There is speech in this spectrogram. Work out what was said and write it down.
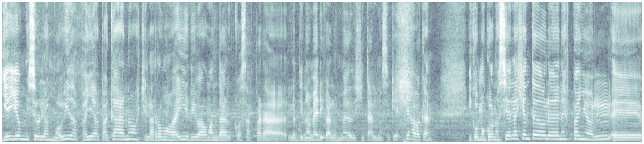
Y ellos me hicieron las movidas para allá, para acá, no, es que la Roma va a ir, iba a mandar cosas para Latinoamérica, los medios digitales, no sé qué, ya, bacán. Y como conocía a la gente de W en español, eh,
